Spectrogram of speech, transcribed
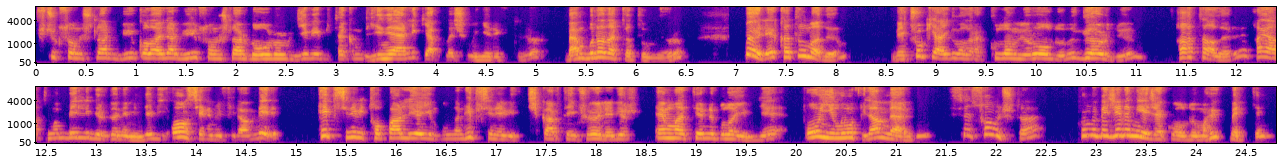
küçük sonuçlar, büyük olaylar, büyük sonuçlar doğurur gibi bir takım lineerlik yaklaşımı gerektiriyor. Ben buna da katılmıyorum. Böyle katılmadığım ve çok yaygın olarak kullanılıyor olduğunu gördüğüm hataları hayatımın belli bir döneminde bir 10 senemi falan verip hepsini bir toparlayayım, bunların hepsini bir çıkartayım, şöyle bir envanterini bulayım diye 10 yılımı falan verdim. İşte sonuçta bunu beceremeyecek olduğuma hükmettim.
